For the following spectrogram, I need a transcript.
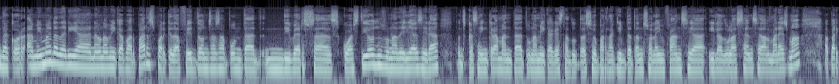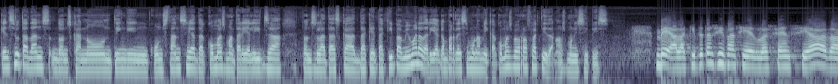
D'acord. A mi m'agradaria anar una mica per parts perquè, de fet, doncs, has apuntat diverses qüestions. Una d'elles era doncs, que s'ha incrementat una mica aquesta dotació per l'equip d'atenció a la infància i l'adolescència del Maresme. Per aquells ciutadans doncs, que no en tinguin constància de com es materialitza doncs, la tasca d'aquest equip, a mi m'agradaria que en parléssim una mica. Com es veu reflectida en els municipis? Bé, l'equip d'atenció infància i adolescència de,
